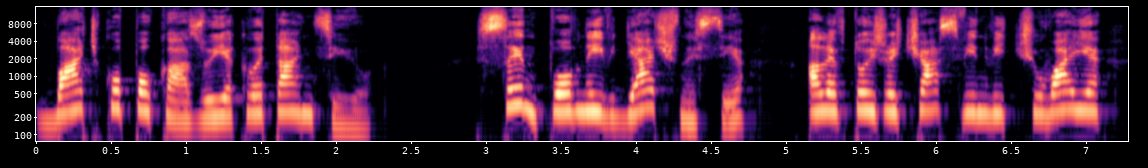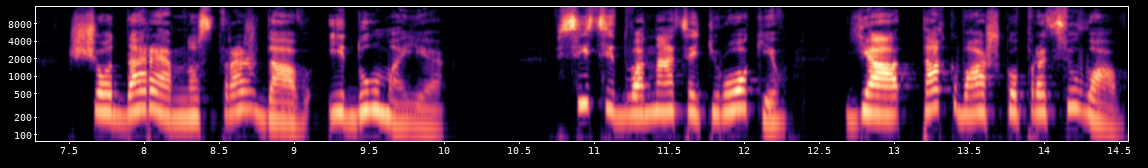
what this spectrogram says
батько показує квитанцію. Син повний вдячності, але в той же час він відчуває, що даремно страждав і думає. Всі ці 12 років я так важко працював,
